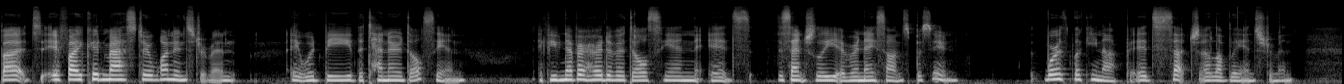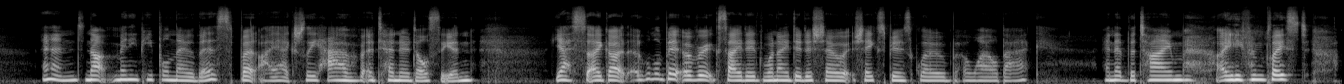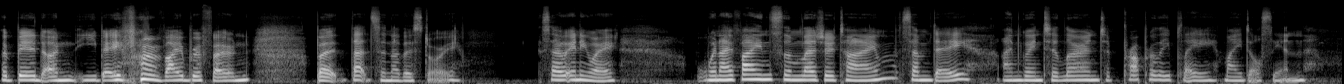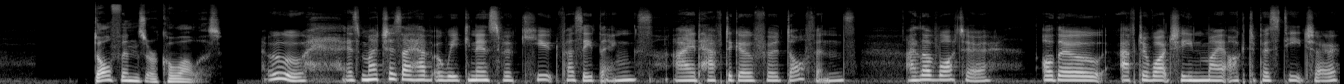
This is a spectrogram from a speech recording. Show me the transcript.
But if I could master one instrument, it would be the tenor dulcian. If you've never heard of a dulcian, it's essentially a Renaissance bassoon. Worth looking up. It's such a lovely instrument. And not many people know this, but I actually have a tenor dulcian. Yes, I got a little bit overexcited when I did a show at Shakespeare's Globe a while back, and at the time, I even placed a bid on eBay for a vibraphone, but that's another story. So, anyway, when I find some leisure time someday, I'm going to learn to properly play my dulcian. Dolphins or koalas? Ooh, as much as I have a weakness for cute, fuzzy things, I'd have to go for dolphins. I love water. Although, after watching my octopus teacher,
